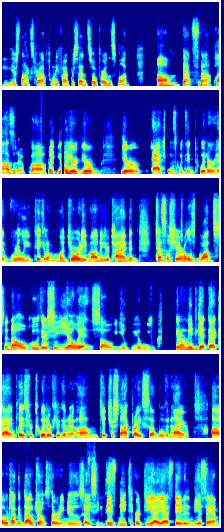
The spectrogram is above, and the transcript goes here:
your stocks dropped 25% so far this month. Um, that's not positive. Uh, but you know your your your actions within Twitter have really taken a majority amount of your time, and Tesla shareholders wants to know who their CEO is. So you you you know need to get that guy in place for Twitter if you're going to um, get your stock price uh, moving higher. Uh, we're talking Dow Jones 30 news. I see Disney ticker DIS. David India Sam.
